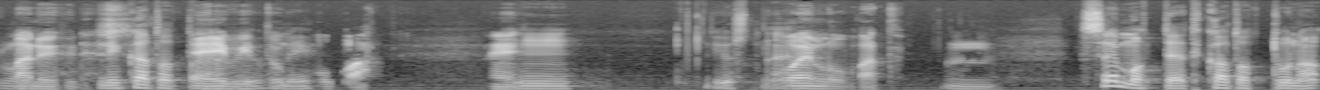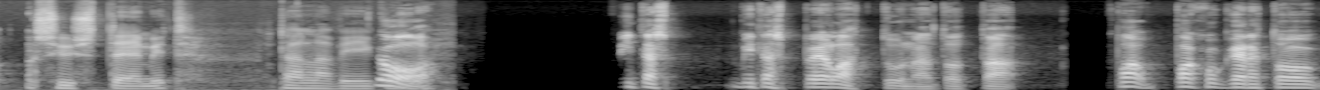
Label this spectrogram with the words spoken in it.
ollaan yhdessä. Niin katsotaan, Ei juu, vittu niin. kuva. Niin. Mm, just näin. Voin luvata. Mm. Semmoitteet katsottuna systeemit tällä viikolla. Joo. Mitäs, mitäs pelattuna? Tota, pa- pakko kertoa,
